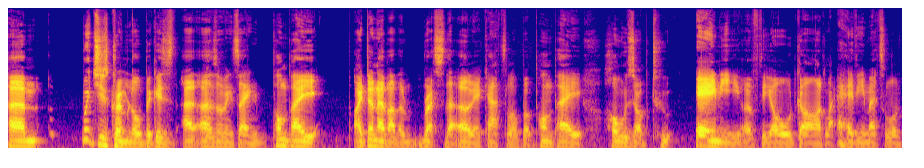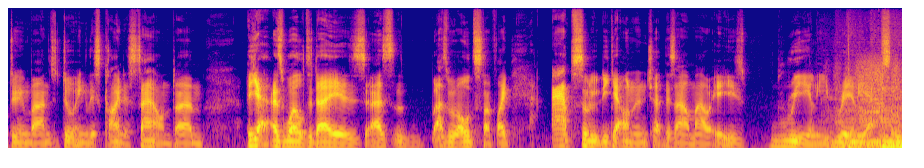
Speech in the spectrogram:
Um, which is criminal because, as I've been saying, Pompeii I don't know about the rest of the earlier catalogue, but Pompeii holds up to any of the old guard, like heavy metal or doom bands doing this kind of sound. Um, yeah, as well today as as as with old stuff. Like, absolutely get on and check this album out. It is really, really excellent.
